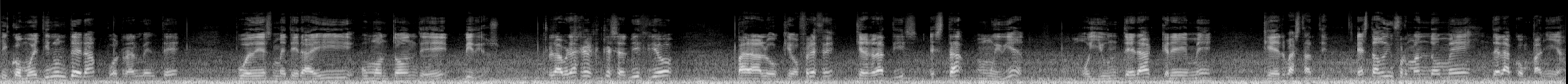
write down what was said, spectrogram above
Y como él tiene un tera, pues realmente puedes meter ahí un montón de vídeos. La verdad es que el servicio, para lo que ofrece, que es gratis, está muy bien. Y un tera, créeme que es bastante. He estado informándome de la compañía.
